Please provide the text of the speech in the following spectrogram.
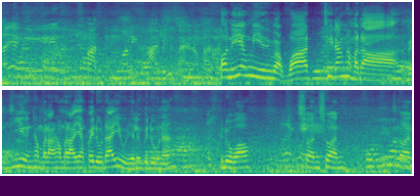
แล้วอย่างนี้บัตรตอนนี้ขายไปถึงไหนแล้วคะตอนนี้ยังมีแบบว่าที่นั่งธรรมดาเป็นที่ยืนธรรมดาธรรมดายังไปดูได้อยู่อย่าลืมไปดูนะ ไปดูว่าชวนชวนชวน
